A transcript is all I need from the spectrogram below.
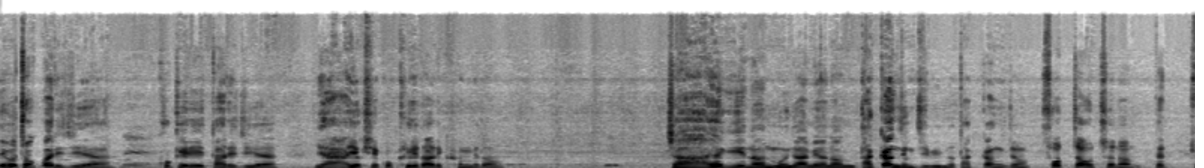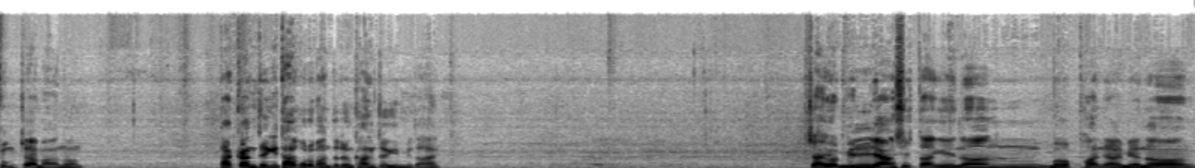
이거 족발이지 얘? 네. 코끼리 다리지 얘. 야 역시 코끼리 다리 큽니다. 자 여기는 뭐냐면은 닭강정 집입니다. 닭강정. 소자 5천원 대충자 만원 닭강정이 닭으로 만드는 강정입니다 자 요 밀양 식당에는 뭐 파냐면은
